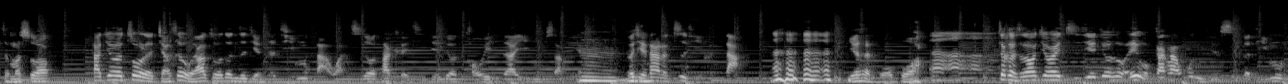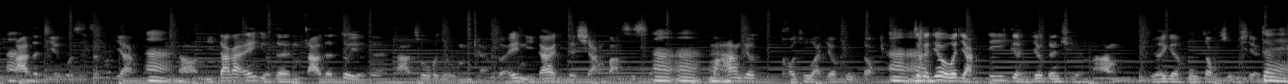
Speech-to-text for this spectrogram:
怎么说？他就做了，假设我要做认知检测题目打完之后，他可以直接就投影在荧幕上面，嗯，而且它的字体很大，也很活泼，嗯嗯嗯，这个时候就会直接就说，哎，我刚刚问你的四个题目，你答的结果是怎么样？嗯，哦，你大概哎，有的人答的对，有的人答错，或者我们讲说，哎，你大概你的想法是什么？嗯嗯，马上就投出来就互动，嗯，这个就我讲第一个，你就跟学员马上有一个互动出现，对，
